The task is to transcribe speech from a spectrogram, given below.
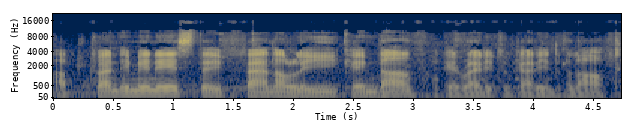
After 20 minutes, they finally came down. Okay, ready to get into the loft.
